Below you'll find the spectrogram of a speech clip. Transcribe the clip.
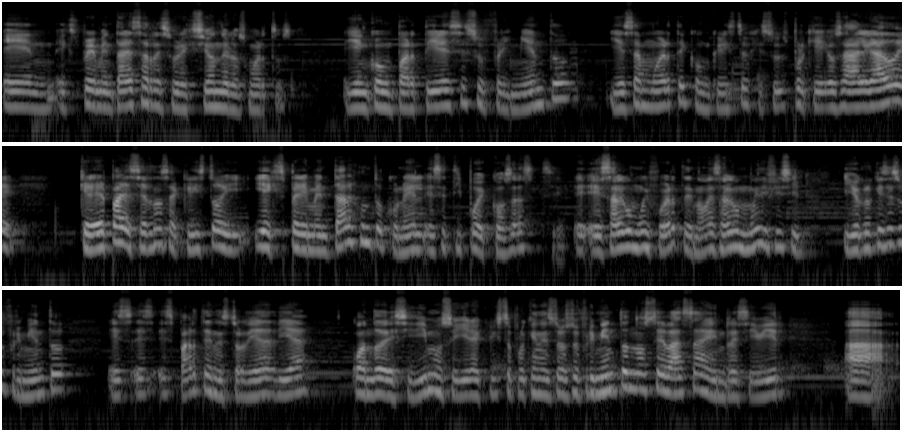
en experimentar esa resurrección de los muertos y en compartir ese sufrimiento y esa muerte con Cristo Jesús, porque, o sea, al grado de querer parecernos a Cristo y, experimentar junto con Él ese tipo de cosas, e, es, algo muy fuerte, ¿no? Es algo muy difícil. Y yo creo que ese sufrimiento es, es, parte de nuestro día a día cuando decidimos seguir a Cristo, porque nuestro sufrimiento no se basa en recibir a,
